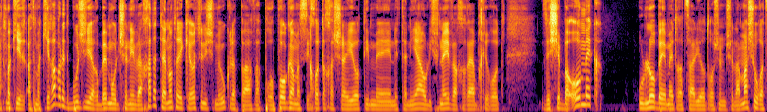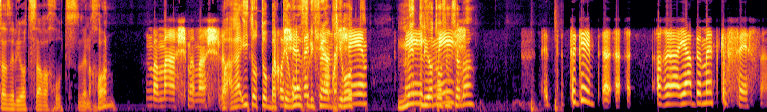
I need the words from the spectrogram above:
את, מכיר, את מכירה אבל את בוז'י הרבה מאוד שנים, ואחת הטענות העיקריות שנשמעו כלפיו, אפרופו גם השיחות החשאיות עם אה, נתניהו לפני ואחרי הבחירות, זה שבעומק הוא לא באמת רצה להיות ראש ממשלה, מה שהוא רצה זה להיות שר החוץ, זה נכון? ממש ממש לא. ראית אותו בטירוף לפני שאנשים- הבחירות? מת מי- להיות ראש מי- ממשלה? תגיד, הרי היה באמת כפסע,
